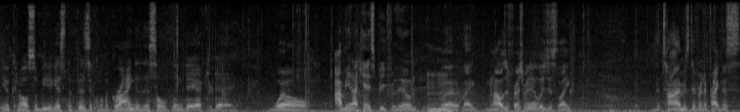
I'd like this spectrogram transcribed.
you know, can also be, I guess, the physical, the grind of this whole thing day after day? Well, I mean, I can't speak for them, Mm-hmm. but like when I was a freshman, it was just like the time is different. The practice,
